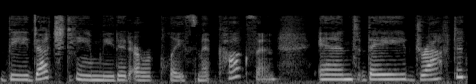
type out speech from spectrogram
the Dutch team needed a replacement coxswain, and they drafted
